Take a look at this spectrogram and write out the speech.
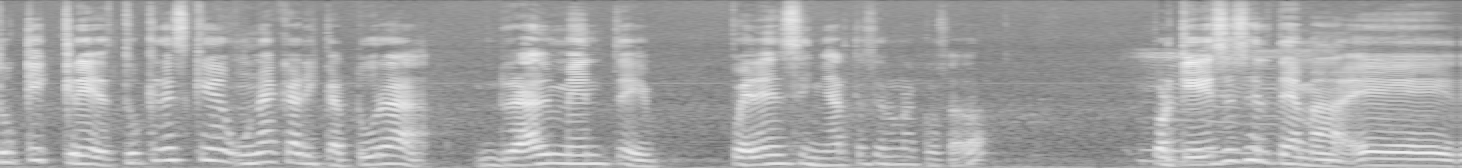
¿tú qué crees? ¿Tú crees que una caricatura realmente puede enseñarte a ser un acosador? Porque ese es el Mm. tema. eh,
